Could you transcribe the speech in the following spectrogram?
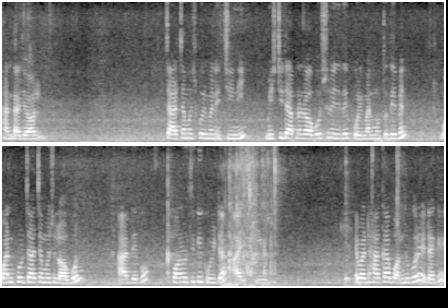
ঠান্ডা জল। চার চামচ পরিমাণে চিনি। মিষ্টিটা আপনারা অবশ্যই নিজেদের পরিমাণ মতো দেবেন। ওয়ান ফোর চা চামচ লবণ আর দেব পনেরো থেকে কুড়িটা আইস কিউব এবার ঢাকা বন্ধ করে এটাকে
